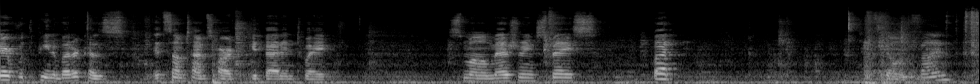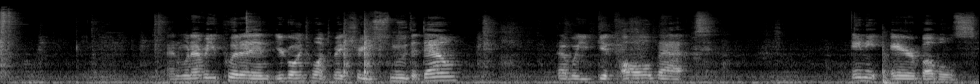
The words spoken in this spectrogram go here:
With the peanut butter because it's sometimes hard to get that into a small measuring space, but it's going fine. And whenever you put it in, you're going to want to make sure you smooth it down. That way you get all that, any air bubbles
